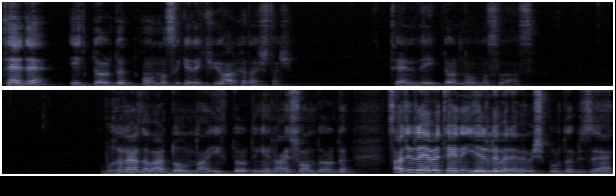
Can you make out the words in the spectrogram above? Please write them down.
T de ilk dördün olması gerekiyor arkadaşlar. T'nin de ilk dördün olması lazım. Burada nerede var? Dolunay, ilk dördün, yeni ay, son dördün. Sadece R ve T'nin yerini verememiş burada bize.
